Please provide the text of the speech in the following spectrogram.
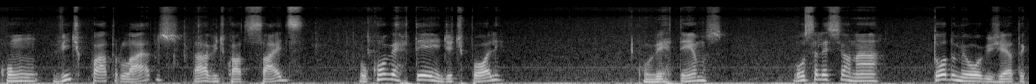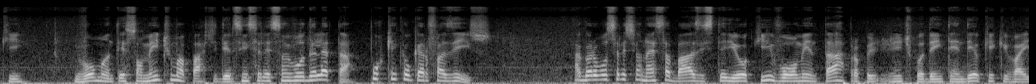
com 24 lados, tá? 24 sides. Vou converter em Jet Poly. Convertemos. Vou selecionar todo o meu objeto aqui e vou manter somente uma parte dele sem seleção e vou deletar. Por que, que eu quero fazer isso? Agora eu vou selecionar essa base exterior aqui, vou aumentar para a gente poder entender o que, que vai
